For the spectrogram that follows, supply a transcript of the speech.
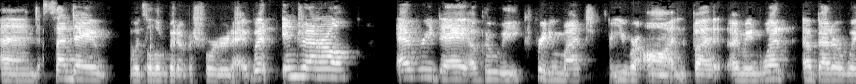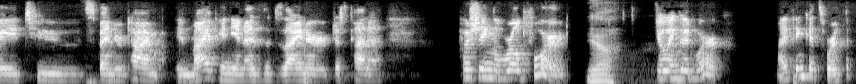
and Sunday was a little bit of a shorter day. But in general, every day of the week, pretty much, you were on. But I mean, what a better way to spend your time, in my opinion, as a designer, just kind of pushing the world forward. Yeah. Doing good work. I think it's worth it.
